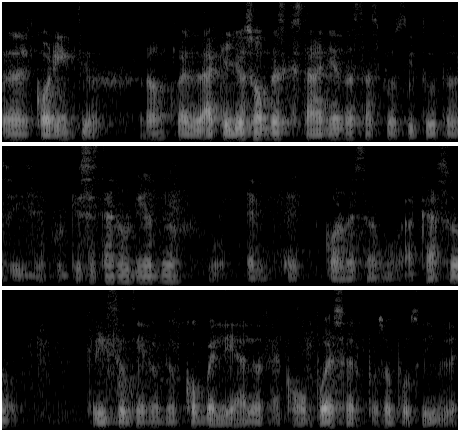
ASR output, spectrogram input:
En el Corintio, ¿no? Pues aquellos hombres que estaban yendo a estas prostitutas dice, ¿por qué se están uniendo con esta ¿Acaso Cristo tiene unión con Belial? O sea, ¿cómo puede ser eso posible?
